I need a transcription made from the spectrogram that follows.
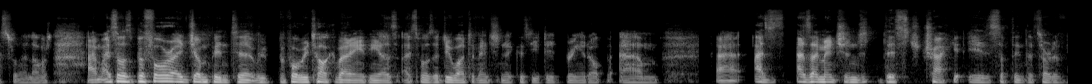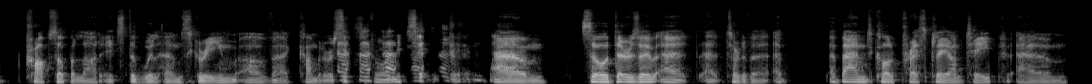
Last one, I love it. Um, I suppose before I jump into before we talk about anything else, I suppose I do want to mention it because you did bring it up. Um, uh, as as I mentioned, this track is something that sort of crops up a lot. It's the Wilhelm scream of uh, Commodore 64 music. Um, so there's a, a, a sort of a, a, a, band called Press Play on Tape um,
